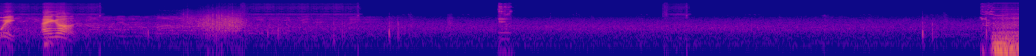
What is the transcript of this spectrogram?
Wait, hang on. There's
